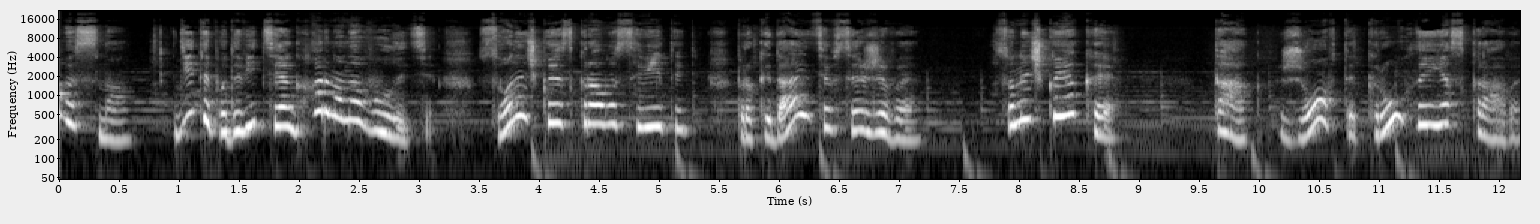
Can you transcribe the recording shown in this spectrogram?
весна. Діти, подивіться, як гарно на вулиці. Сонечко яскраво світить, прокидається все живе. Сонечко яке? Так, жовте, кругле і яскраве.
